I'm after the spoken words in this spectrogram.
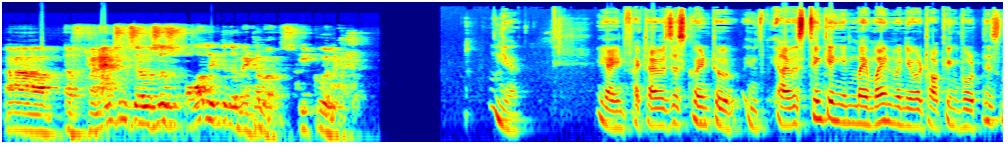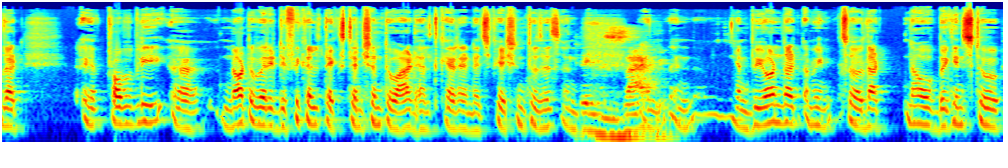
uh, a financial services, all into the metaverse equally. Yeah. Yeah, in fact, I was just going to, I was thinking in my mind when you were talking about this that uh, probably uh, not a very difficult extension to add healthcare and education to this. And, exactly. And, and, and beyond that, I mean, so that now begins to,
